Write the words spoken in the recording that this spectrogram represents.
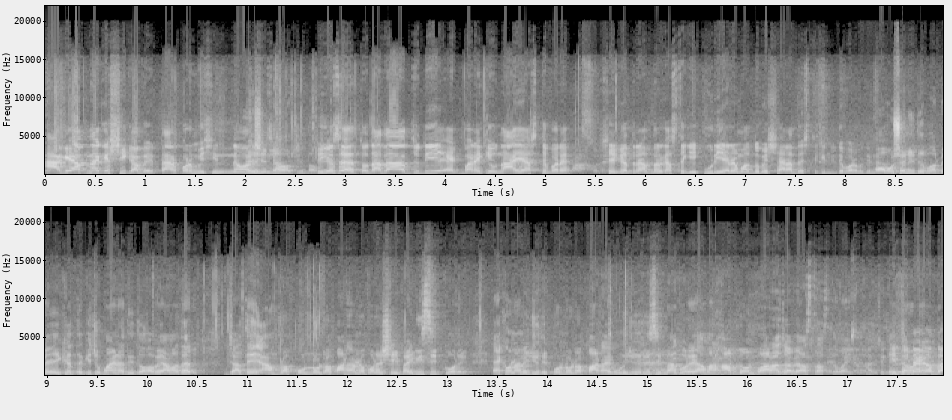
আগে আপনাকে শিখাবে তারপর মেশিন নেওয়ার ভাবনা। ঠিক আছে? তো দাদা যদি একবারে কেউ নাই আসতে পারে সেক্ষেত্রে আপনার কাছ থেকে কুরিয়ারের মাধ্যমে সারা দেশ থেকে নিতে পারবে কিনা? অবশ্যই নিতে পারবে। এক্ষেত্রে কিছু বায়না দিতে হবে আমাদের যাতে আমরা পণ্যটা পাঠানোর পরে সেই ভাই রিসিভ করে। এখন আমি যদি পণ্যটা পাঠায় উনি যদি রিসিভ না করে আমার হাফ ডাউন বাড়া যাবে আস্তে আস্তে ভাই। আচ্ছা, এই কারণে আমরা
